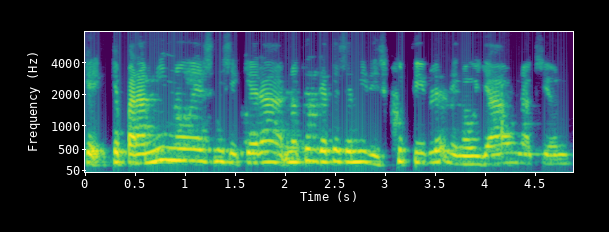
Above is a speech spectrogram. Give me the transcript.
que, que, para mí no es ni siquiera, no tendría que ser ni discutible, sino ya una acción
